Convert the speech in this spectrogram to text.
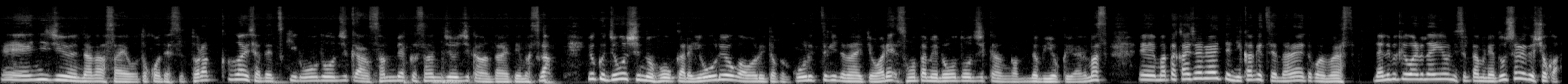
えー、27歳男です。トラック会社で月労働時間330時間働いていますが、よく上司の方から容量が悪いとか効率的でないと言われ、そのため労働時間が伸びよく言われます。えー、また会社に入って2ヶ月でならないところもあります。なるべく言われないようにするためにはどうしたらいいでしょうか？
